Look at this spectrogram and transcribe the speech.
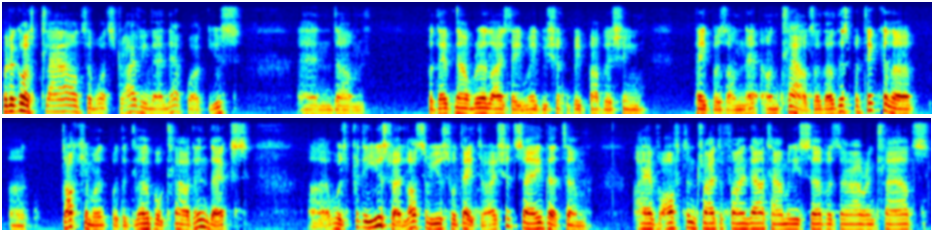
But of course, clouds are what's driving their network use, and um, but they've now realized they maybe shouldn't be publishing papers on net, on clouds. Although this particular uh, document with the global cloud index uh, was pretty useful, I had lots of useful data. I should say that um, I have often tried to find out how many servers there are in clouds,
